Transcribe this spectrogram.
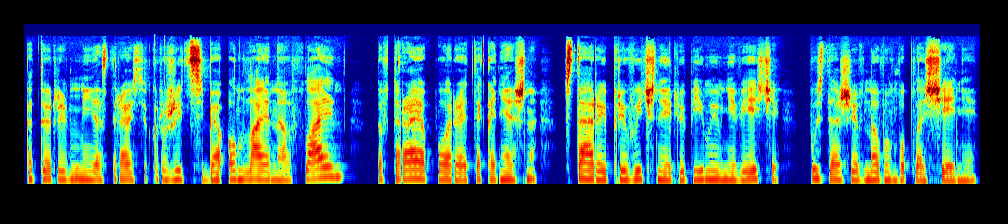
которыми я стараюсь окружить себя онлайн и офлайн, то вторая опора — это, конечно, старые, привычные, любимые мне вещи, пусть даже и в новом воплощении.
